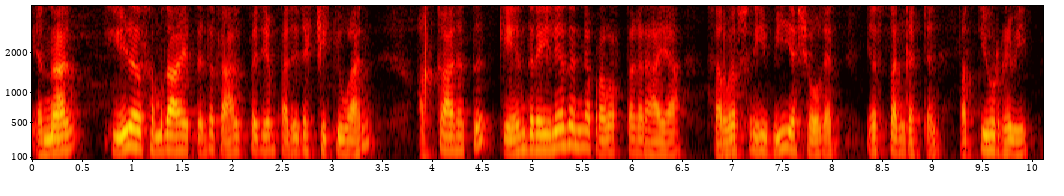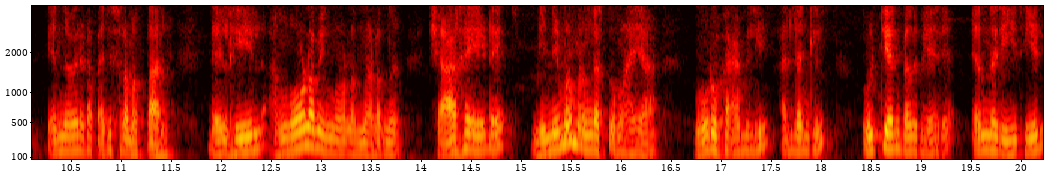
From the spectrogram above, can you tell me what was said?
എന്നാൽ ഈഴ സമുദായത്തിന്റെ താൽപ്പര്യം പരിരക്ഷിക്കുവാൻ അക്കാലത്ത് കേന്ദ്രയിലെ തന്നെ പ്രവർത്തകരായ സർവശ്രീ വി അശോകൻ എസ് തങ്കച്ചൻ പത്തിയൂർ രവി എന്നിവരുടെ പരിശ്രമത്താൽ ഡൽഹിയിൽ അങ്ങോളം ഇങ്ങോളം നടന്ന് ശാഖയുടെ മിനിമം അംഗത്വമായ നൂറ് ഫാമിലി അല്ലെങ്കിൽ നൂറ്റി അൻപത് പേര് എന്ന രീതിയിൽ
